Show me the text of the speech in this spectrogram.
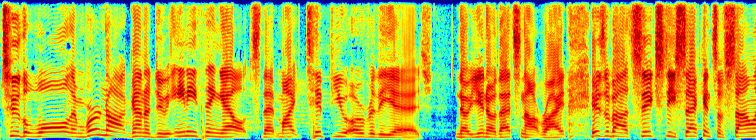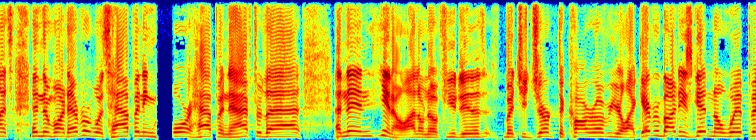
to the wall, and we're not going to do anything else that might tip you over the edge. No, you know that's not right. It's about 60 seconds of silence, and then whatever was happening before happened after that. And then, you know, I don't know if you did but you jerked the car over. You're like, everybody's getting a whipping,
